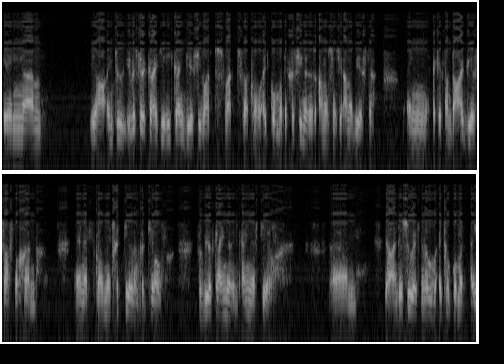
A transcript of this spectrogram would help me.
en ehm um, Ja, en toe iewers kry ek hierdie klein beesie wat wat wat nou uitkom wat ek gesien het is anders as die ander beeste. En ek het van daai bees af begin en ek het nou net geteel en geteel vir weer kleiner en kleiner teel. Ehm um, ja, en dis hoe ek nou uitgekom het by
